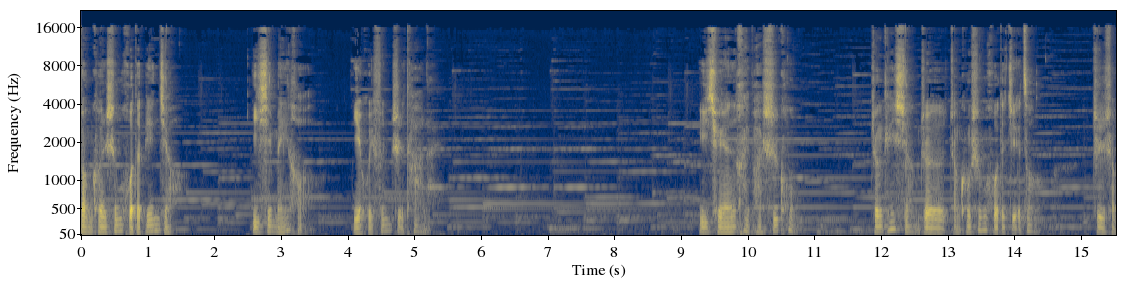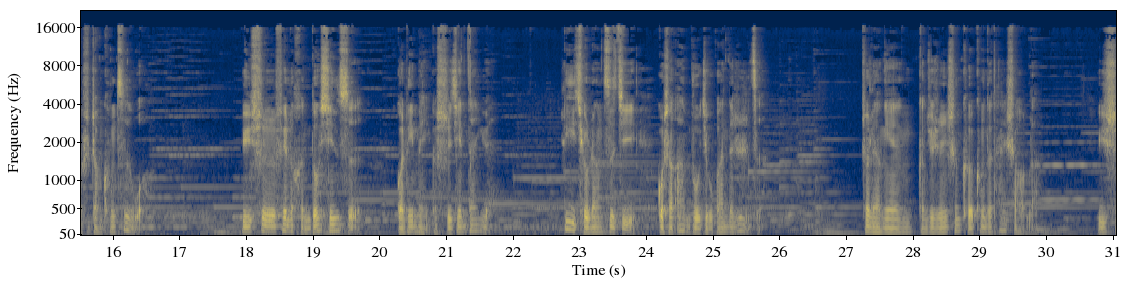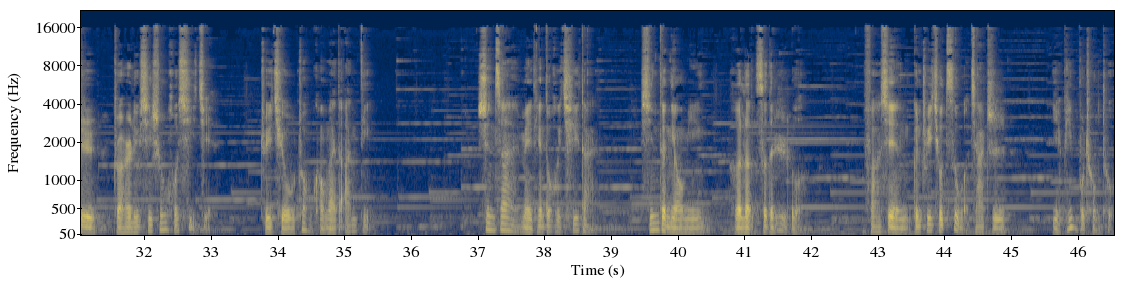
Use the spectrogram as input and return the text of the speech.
放宽生活的边角，一些美好也会纷至沓来。以前害怕失控，整天想着掌控生活的节奏，至少是掌控自我。于是费了很多心思管理每个时间单元，力求让自己过上按部就班的日子。这两年感觉人生可控的太少了，于是转而留心生活细节，追求状况外的安定。现在每天都会期待新的鸟鸣和冷色的日落，发现跟追求自我价值也并不冲突。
